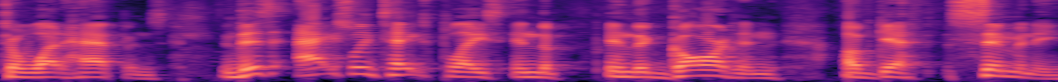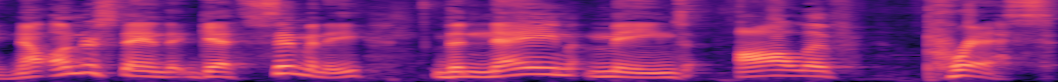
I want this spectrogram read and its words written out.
to what happens. This actually takes place in the in the garden of Gethsemane. Now understand that Gethsemane, the name means olive press.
